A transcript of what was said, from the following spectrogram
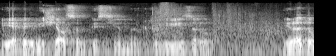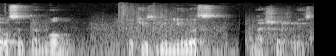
я перемещался в гостиную к телевизору и радовался тому, как изменилась наша жизнь.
